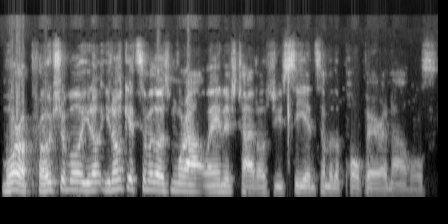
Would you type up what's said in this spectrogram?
more approachable. You don't you don't get some of those more outlandish titles you see in some of the pulp era novels.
